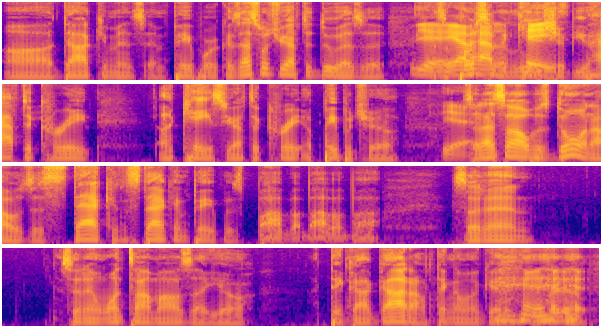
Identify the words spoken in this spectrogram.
uh, documents and paperwork because that's what you have to do as a yeah, as a person in case. leadership. You have to create a case. You have to create a paper trail. Yeah. So that's all I was doing. I was just stacking, stacking papers. Blah blah blah blah blah. So then, so then one time I was like, "Yo, I think I got him. I think I'm gonna get, him, get rid of him."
